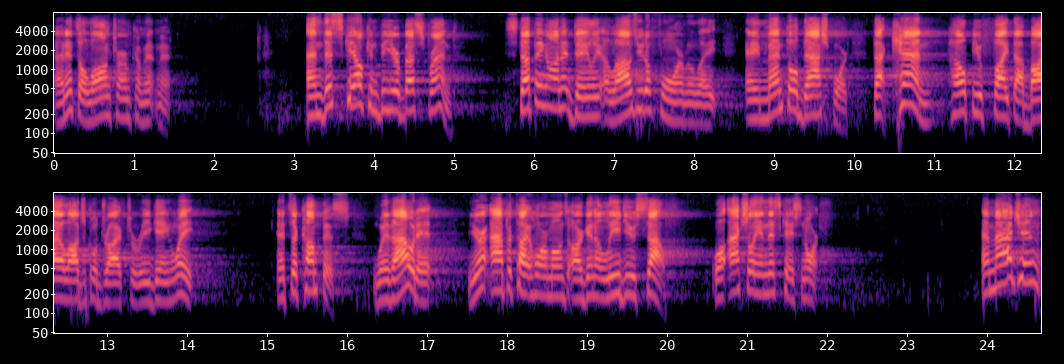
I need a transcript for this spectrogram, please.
and it's a long term commitment. And this scale can be your best friend. Stepping on it daily allows you to formulate a mental dashboard that can help you fight that biological drive to regain weight. It's a compass. Without it, your appetite hormones are going to lead you south. Well, actually, in this case, north. Imagine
